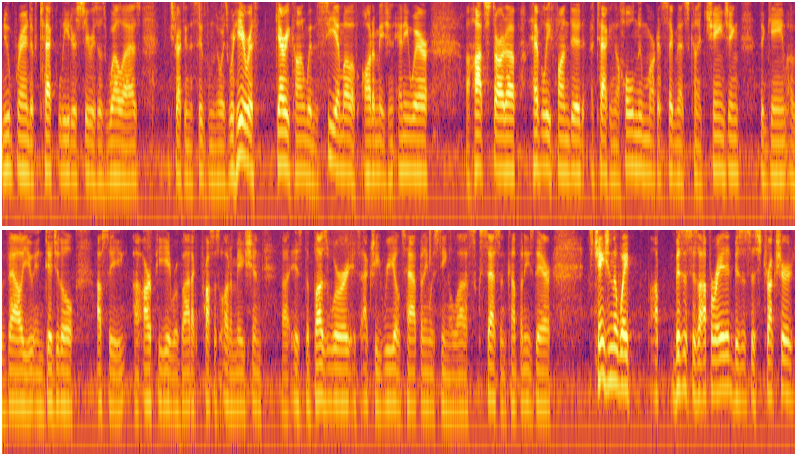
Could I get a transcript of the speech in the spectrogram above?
new brand of tech leader series as well as extracting the signal from the noise. We're here with Gary Conway, the CMO of Automation Anywhere, a hot startup, heavily funded, attacking a whole new market segment that's kind of changing the game of value in digital. Obviously, uh, RPA, robotic process automation, uh, is the buzzword. It's actually real, it's happening. We're seeing a lot of success in companies there. It's changing the way op businesses operated, businesses structured,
